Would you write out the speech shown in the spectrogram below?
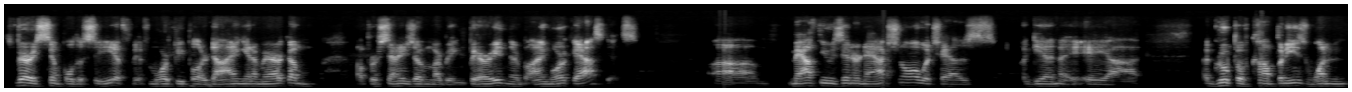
It's very simple to see. If, if more people are dying in America, a percentage of them are being buried and they're buying more caskets. Um, Matthews International, which has again a, a, uh, a group of companies, one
